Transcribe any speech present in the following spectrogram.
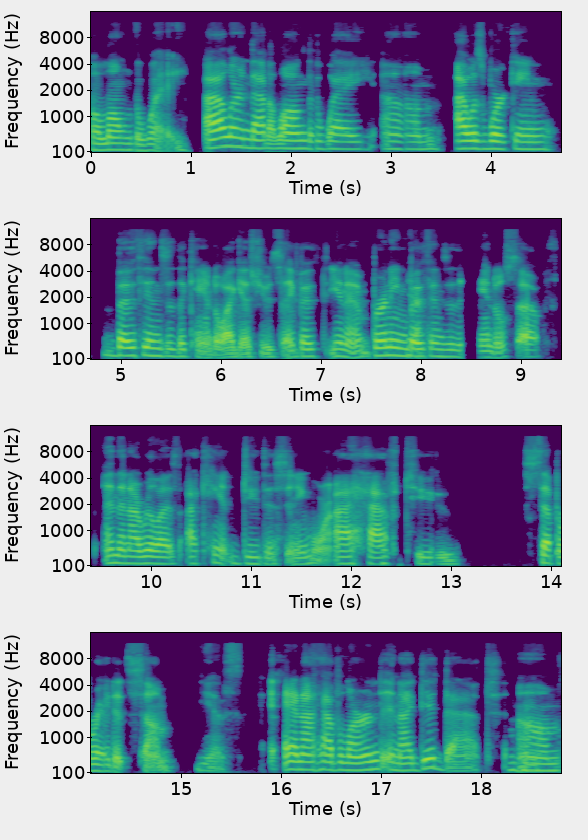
along the way? I learned that along the way. Um, I was working both ends of the candle, I guess you would say, both, you know, burning Yeah. both ends of the candle. So, and then I realized I can't do this anymore. I have to separate it some. Yes. And I have learned, and I did that. Mhm. Um,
